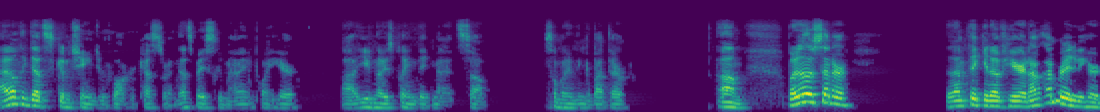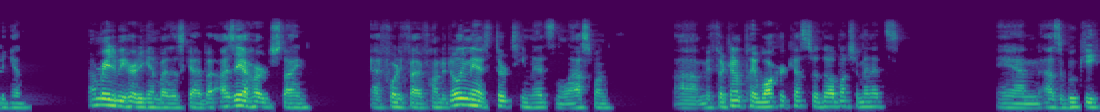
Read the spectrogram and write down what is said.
I don't think that's going to change with Walker Kessler. And that's basically my main point here, uh, even though he's playing big minutes. So something to think about there. Um, but another center that I'm thinking of here, and I'm, I'm, ready to be heard again. I'm ready to be heard again by this guy, but Isaiah Hartenstein at 4,500 only managed 13 minutes in the last one. Um, if they're going to play Walker Kessler, though, a bunch of minutes, and Azubuike,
